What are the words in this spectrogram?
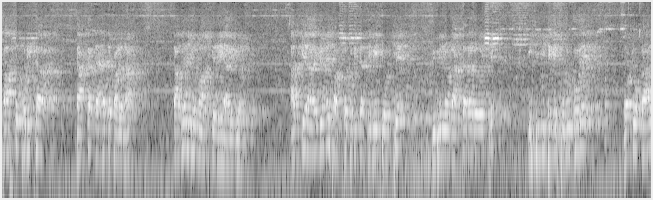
স্বাস্থ্য পরীক্ষা ডাক্তার দেখাতে পারে না, তাদের জন্য আজকের এই আয়োজন। আজকের আয়োজনে স্বাস্থ্য পরীক্ষা শিবির চলছে, বিভিন্ন ডাক্তাররা রয়েছে। ইসিজি থেকে শুরু করে গতকাল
